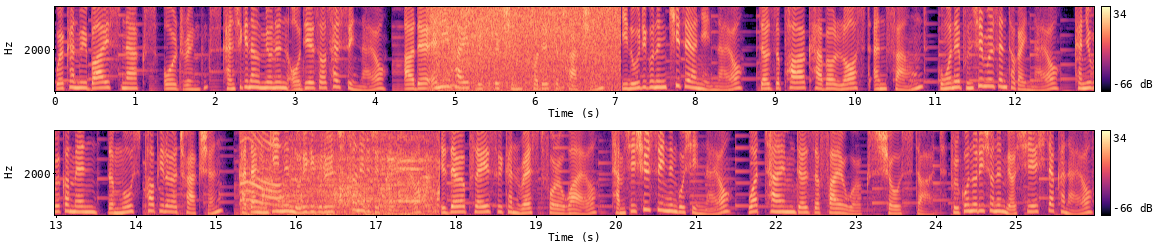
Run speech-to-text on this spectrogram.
Where can we buy snacks or drinks? 간식이나 음료는 어디에서 살 수 있나요? Are there any height restrictions for this attraction? 이 놀이구는 키 제한이 있나요? Does the park have a lost and found? 공원에 분실물 센터가 있나요? Can you recommend the most popular attraction? 가장 인기 있는 놀이기구를 추천해 주실 수 있나요? Is there a place we can rest for a while? 잠시 쉴 수 있는 곳이 있나요? What time does the fireworks show start? 불꽃놀이 쇼는 몇 시에 시작하나요?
